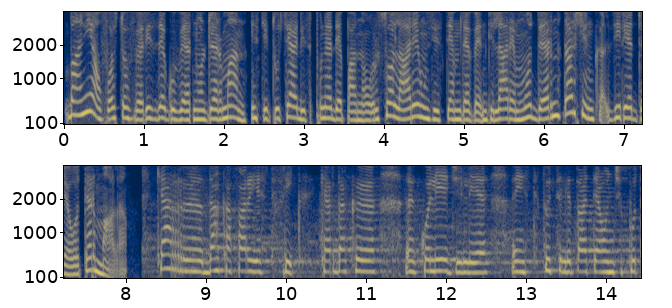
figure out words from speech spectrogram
Banii au fost oferiți de guvernul german. Instituția dispune de panouri solare, un sistem de ventilare modern, dar și încălzire geotermală. Chiar dacă afară este fric, chiar dacă colegiile, instituțiile toate au început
